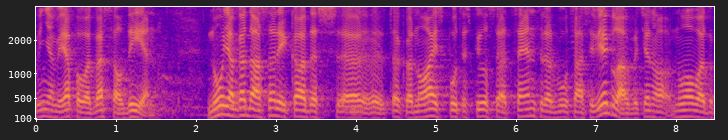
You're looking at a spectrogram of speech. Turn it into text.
viņam ir jāpavada vesela diena. Nu, ja gadās arī kādas kā no aizpūtes pilsētas centra, varbūt tās ir vieglāk, bet ja no novada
